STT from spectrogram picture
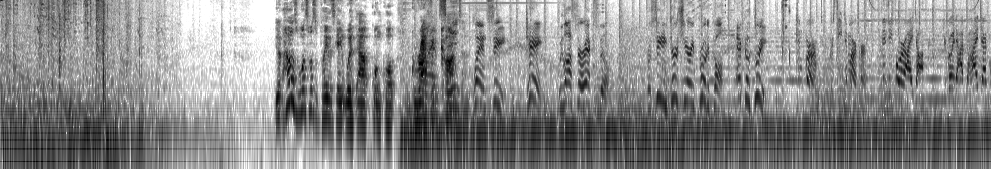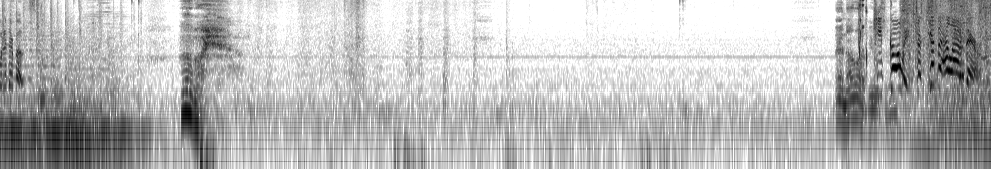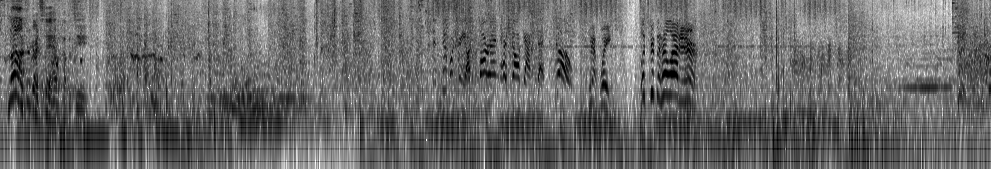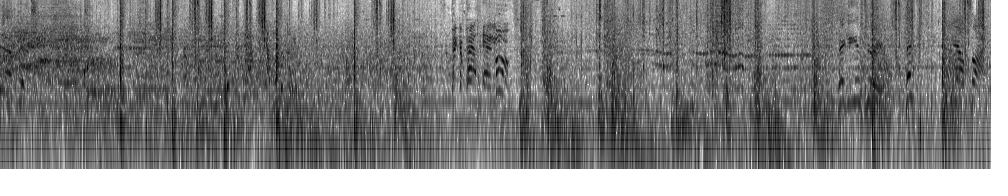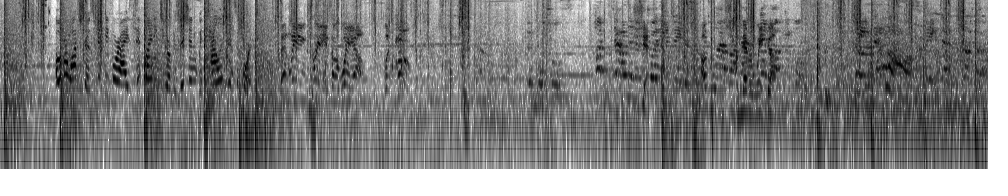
You know, how is one supposed to play this game without quote unquote graphic Plan C? content? Plan C. King, we lost our exfil. Proceeding tertiary protocol. Echo 3. Confirmed. Proceed to marker. 54 I dock. You're going to have to hijack one of their boats. Oh boy. Man, not a lot of viewers. Keep here. going! Just get the hell out of there! No, I figured I'd stay and have a cup of tea. The super tree on the far end has dock access. Go! Can't wait. Let's get the hell out of here. Taking interior. Head to the outside. Overwatch shows 54 eyes ziplining to your position with talons and support. That leading tree is our way out. Let's move. Immortals. Hunt down and Shit. destroy the invaders. I was hoping she'd never wake up. Make them. Make them suffer.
